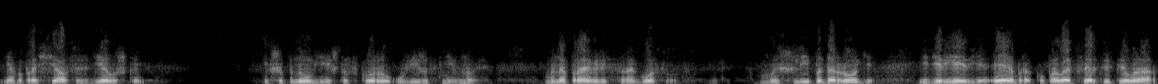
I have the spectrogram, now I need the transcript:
Я попрощался с девушкой и шепнул ей, что скоро увижу с ней вновь. Мы направились в Сарагосу. Мы шли по дороге, и деревья, эбра, купола церкви Пилар,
